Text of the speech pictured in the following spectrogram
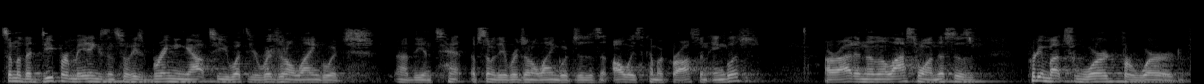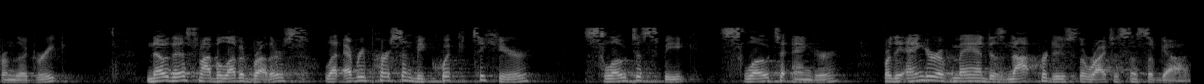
some of the deeper meanings, and so he's bringing out to you what the original language, uh, the intent of some of the original language that doesn't always come across in English. All right, and then the last one. This is pretty much word for word from the Greek. Know this, my beloved brothers, let every person be quick to hear, slow to speak, slow to anger, for the anger of man does not produce the righteousness of God.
